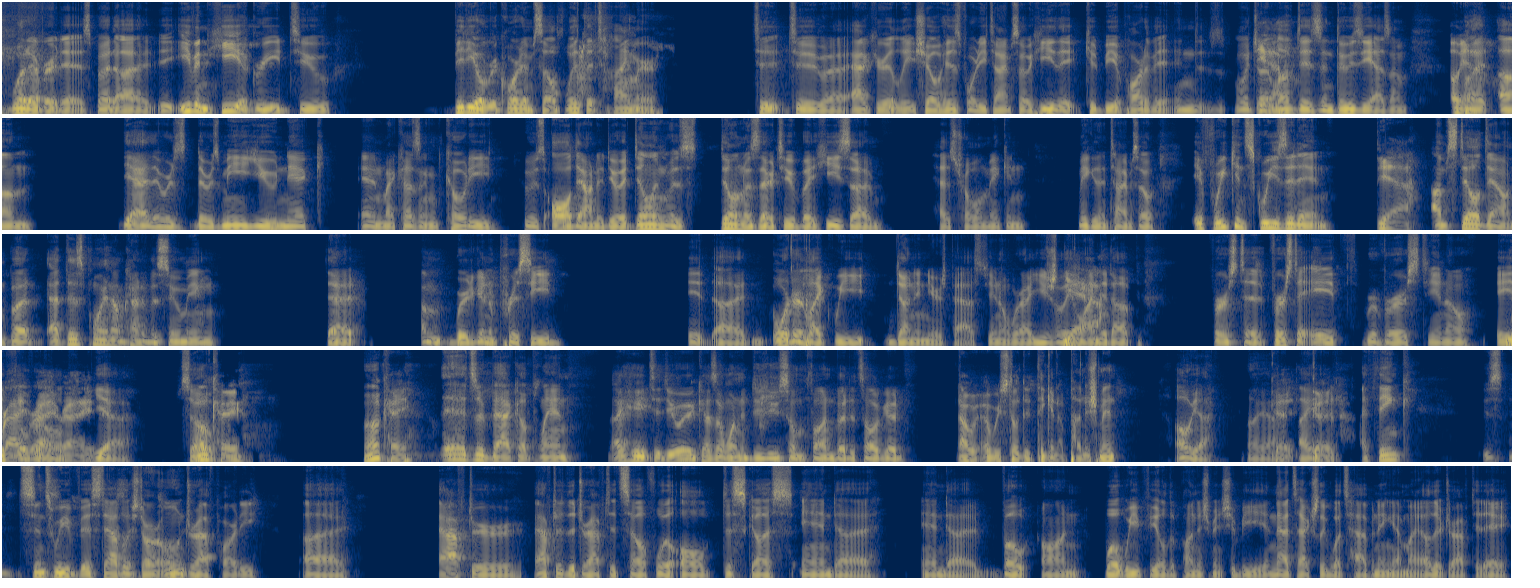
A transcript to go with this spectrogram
whatever it is. But uh, even he agreed to video record himself with the timer to to uh, accurately show his 40 times, so he that could be a part of it, and which I loved his enthusiasm. Oh yeah. But um, yeah, there was there was me, you, Nick, and my cousin Cody, who was all down to do it. Dylan was Dylan was there too, but he's uh has trouble making making the time. So if we can squeeze it in, yeah. I'm still down. But at this point, I'm kind of assuming that I'm we're gonna proceed it uh order like we done in years past, you know, where I usually Yeah. line it up first to first to eighth, reversed, you know, eighth Right, right, right. Yeah. So Okay. Okay. it's a backup plan. I hate to do it because I wanted to do something fun, but it's all good. Are we, are we still thinking of punishment? Oh yeah. Oh yeah. Good. I, good. I think since we've established our own draft party, uh, after after the draft itself, we'll all discuss and uh, and uh, vote on what we feel the punishment should be, and that's actually what's happening at my other draft today,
